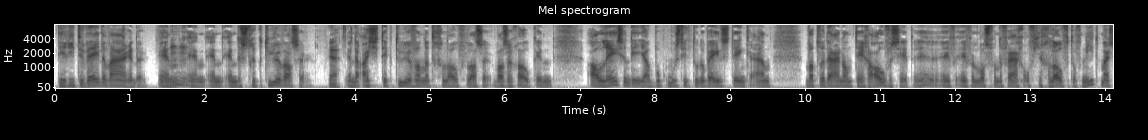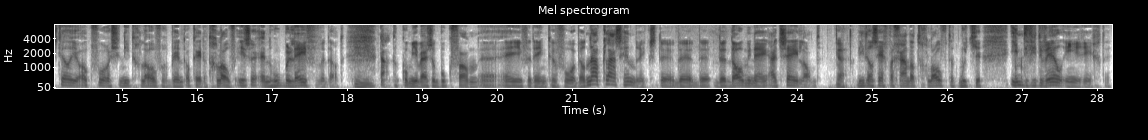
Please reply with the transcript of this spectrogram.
die rituelen waren er. En, mm. en, en, en de structuur was er. Ja. En de architectuur van het geloof was er, was er ook. En al lezend in jouw boek moest ik toen opeens denken aan... wat we daar dan tegenover zetten. Hè? Even, even los van de vraag of je gelooft of niet. Maar stel je ook voor als je niet gelovig bent... oké, dat geloof is er en hoe beleven we dat? Mhm. Nou, dan kom je bij zo'n boek van, uh, even denken, voorbeeld... nou, Klaas Hendricks, de, de, de, de dominee uit Zeeland... Ja. Die dan zegt, we gaan dat geloof, dat moet je individueel inrichten.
